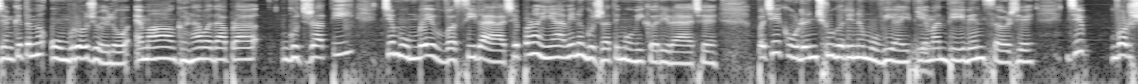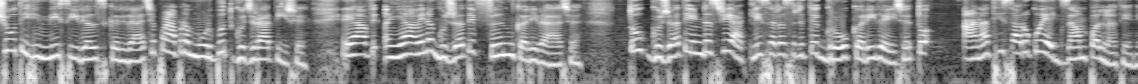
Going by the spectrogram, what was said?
જેમ કે તમે ઉમરો જોઈ લો એમાં ઘણા બધા આપણા ગુજરાતી જે મુંબઈ વસી રહ્યા છે પણ અહીંયા આવીને ગુજરાતી મૂવી કરી રહ્યા છે. પછી એક ઉડનછુ કરીને મૂવી આવી હતી એમાં દેવેન સર છે જે વર્ષોથી હિન્દી સિરિયલ્સ કરી રહ્યા છે, પણ આપણા મૂળભૂત ગુજરાતી છે. એ અહીંયા આવીને ગુજરાતી ફિલ્મ કરી રહ્યા છે. તો ગુજરાતી ઇન્ડસ્ટ્રી આટલી સરસ રીતે ગ્રો કરી રહી છે, તો આનાથી સારું કોઈ એક્ઝામ્પલ નથી.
